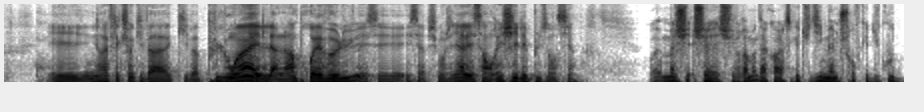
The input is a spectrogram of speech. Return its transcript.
et une réflexion qui va, qui va plus loin et l'impro évolue et c'est absolument génial et ça enrichit les plus anciens. Ouais, je, suis vraiment d'accord avec ce que tu dis. Même, je trouve que du coup,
